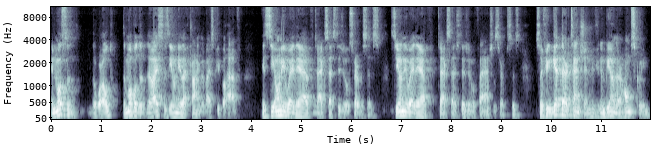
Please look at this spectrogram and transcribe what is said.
in most of the world, the mobile device is the only electronic device people have. It's the only way they have to access digital services. It's the only way they have to access digital financial services. So if you can get their attention, if you can be on their home screen,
